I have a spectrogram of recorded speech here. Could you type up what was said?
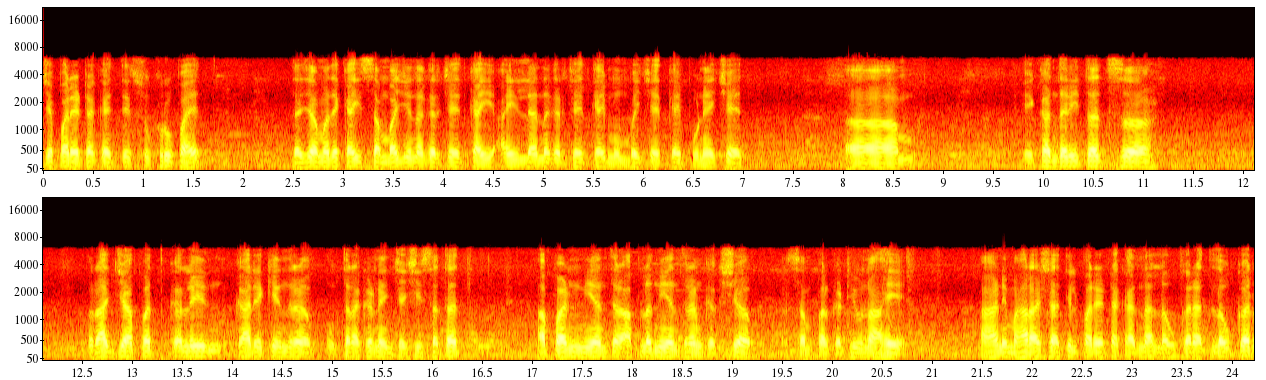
जे पर्यटक आहेत ते सुखरूप आहेत. त्याच्यामध्ये काही संभाजीनगरचे आहेत काही अहिल्यानगरचे आहेत काही मुंबईचे आहेत काही पुण्याचे आहेत. एकंदरीतच राज्य आपत्कालीन कार्यकेंद्र उत्तराखंड यांच्याशी सतत आपण नियंत्रण आपलं नियंत्रण कक्ष संपर्क ठेवून आहे. आणि महाराष्ट्रातील पर्यटकांना लवकरात लवकर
